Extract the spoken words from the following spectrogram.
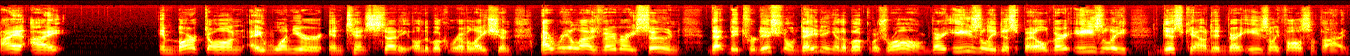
I, I embarked on a one year intense study on the book of Revelation, I realized very, very soon that the traditional dating of the book was wrong, very easily dispelled, very easily discounted, very easily falsified.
